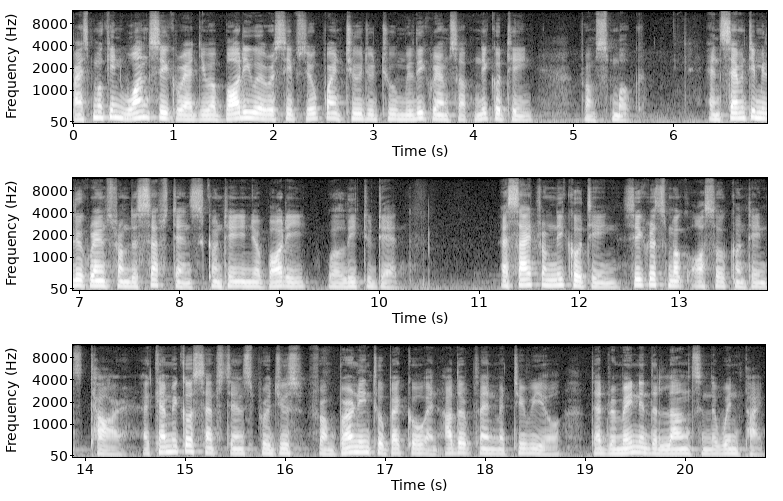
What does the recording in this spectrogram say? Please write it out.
By smoking one cigarette, your body will receive 0.2 to 2 milligrams of nicotine from smoke, and 70 milligrams from the substance contained in your body will lead to death. Aside from nicotine, cigarette smoke also contains tar, a chemical substance produced from burning tobacco and other plant material that remain in the lungs and the windpipe.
